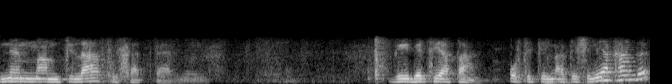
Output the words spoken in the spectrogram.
nemmamcılığa fırsat vermeyi. Gıybeti yapan o fitilin ateşini yakandı.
